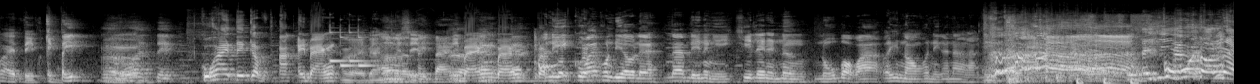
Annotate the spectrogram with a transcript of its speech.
ว่าไอ้ติดไอ้ติ๊ดเออว่าติดกูให้ติดกับอะไอ้แบงค์เออไอ้แบงค์ก็มีสิทติดธิ์แบงค์แบงค์แบงค์แบบอันนี้กูให้คนเดียวเลยแลบลิ้นอย่างงี้ขี้เล่นนิดนึงหนูบอกว่าเอ้ยน้องคนนี้ก็น่ารักดี ไอ้กูพูดตอนไหน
